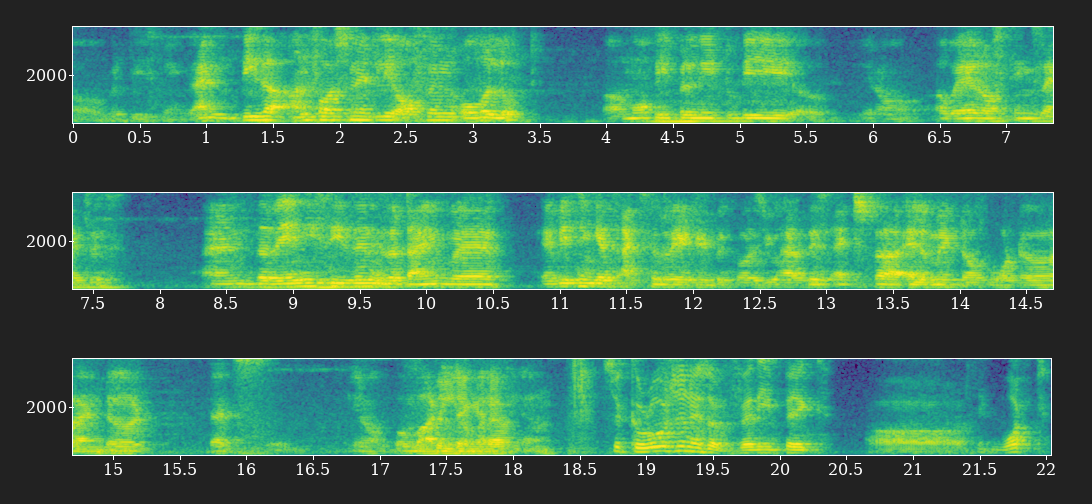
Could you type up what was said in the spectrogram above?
uh, with these things. And these are unfortunately often overlooked. Uh, more people need to be, uh, you know, aware of things like this. And the rainy season is a time where everything gets accelerated because you have this extra element of water and dirt that's, you know, bombarding building it up. Yeah. So corrosion is a very big uh, thing. What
